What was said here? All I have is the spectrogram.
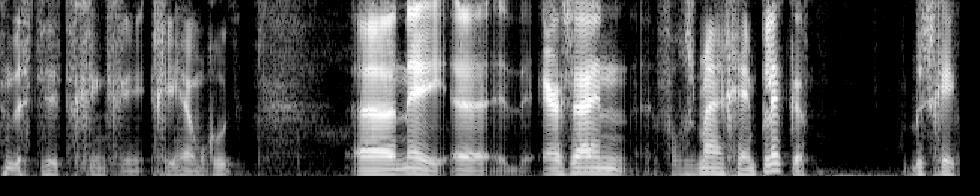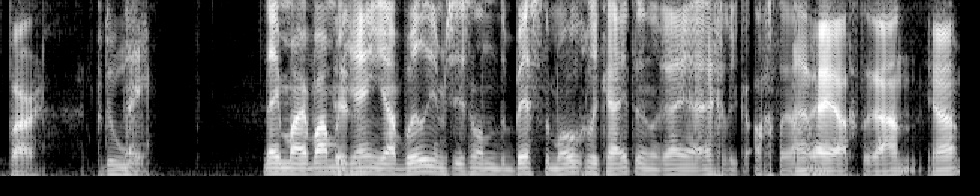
dit, dit ging, ging, ging, helemaal goed. Uh, nee, er zijn volgens mij geen plekken beschikbaar. Ik bedoel... Nee. Nee, maar waar moet je heen? Ja, Williams is dan de beste mogelijkheid en dan rij je eigenlijk achteraan. Dan rij je achteraan, ja.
